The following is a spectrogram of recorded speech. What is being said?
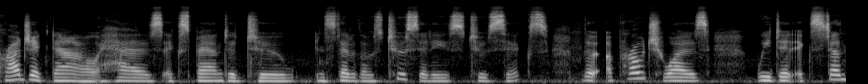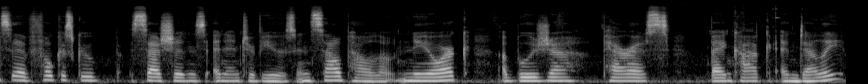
project now has expanded to, instead of those two cities, to six. The approach was we did extensive focus group sessions and interviews in Sao Paulo, New York, Abuja, Paris, Bangkok, and Delhi,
